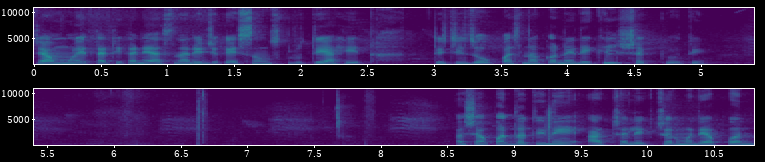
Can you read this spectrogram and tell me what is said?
ज्यामुळे त्या ठिकाणी असणारी जी काही संस्कृती आहेत तिची जोपासना करणे देखील शक्य होते. अशा पद्धतीने आजच्या लेक्चरमध्ये आपण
